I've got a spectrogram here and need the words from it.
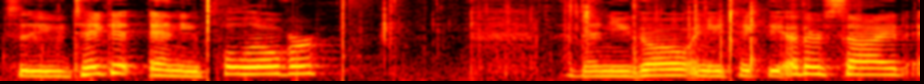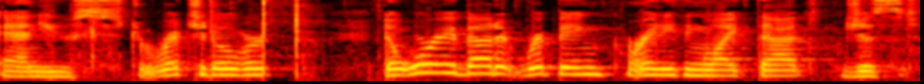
So you take it and you pull it over. And then you go and you take the other side and you stretch it over. Don't worry about it ripping or anything like that. Just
